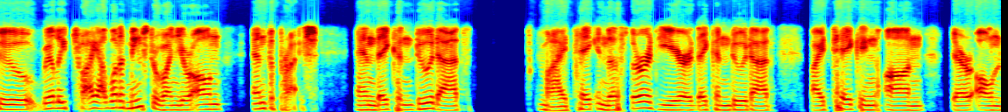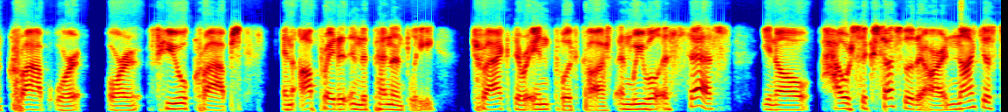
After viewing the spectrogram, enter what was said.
to really try out what it means to run your own enterprise. And they can do that by taking the third year, they can do that by taking on their own crop or, or few crops and operate it independently, track their input cost, and we will assess you know how successful they are, not just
